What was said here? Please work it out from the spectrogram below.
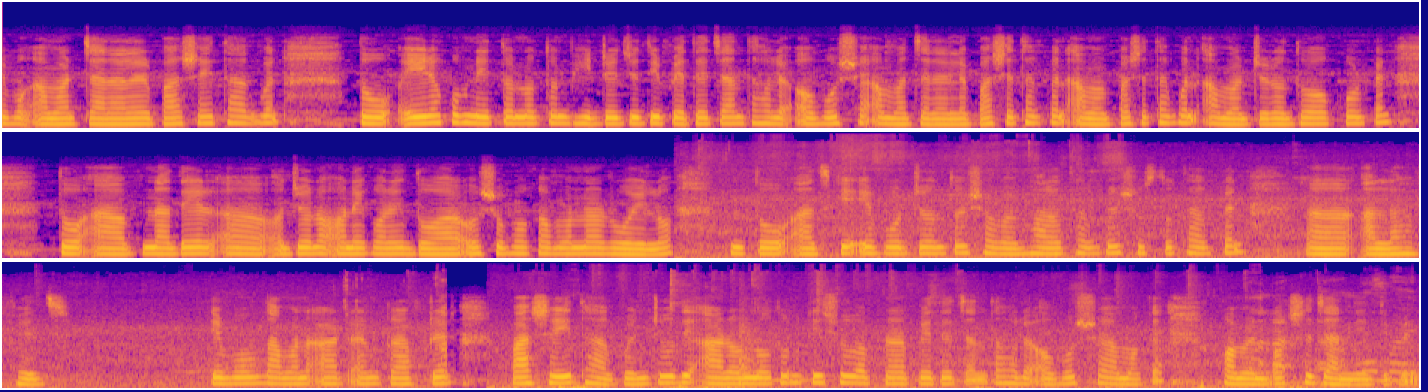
এবং আমার চ্যানেলের পাশেই থাকবেন। তো এইরকম নিত্য নতুন ভিডিও যদি পেতে চান তাহলে অবশ্যই আমার চ্যানেলের পাশে থাকবেন, আমার পাশে থাকবেন, আমার জন্য দোয়া করবেন। তো আপনাদের জন্য অনেক অনেক দোয়া ও শুভকামনা রইল। তো আজকে এ পর্যন্ত সবাই ভালো থাকবেন, সুস্থ থাকবেন। আল্লাহ হাফেজ। এবং তামান্না আর্ট অ্যান্ড ক্রাফটের পাশেই থাকবেন। যদি আরও নতুন কিছু আপনারা পেতে চান তাহলে অবশ্যই আমাকে কমেন্ট বক্সে জানিয়ে দেবেন।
